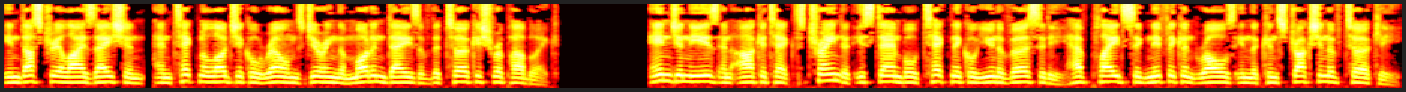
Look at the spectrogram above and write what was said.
industrialization, and technological realms during the modern days of the Turkish Republic. Engineers and architects trained at Istanbul Technical University have played significant roles in the construction of Turkey.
